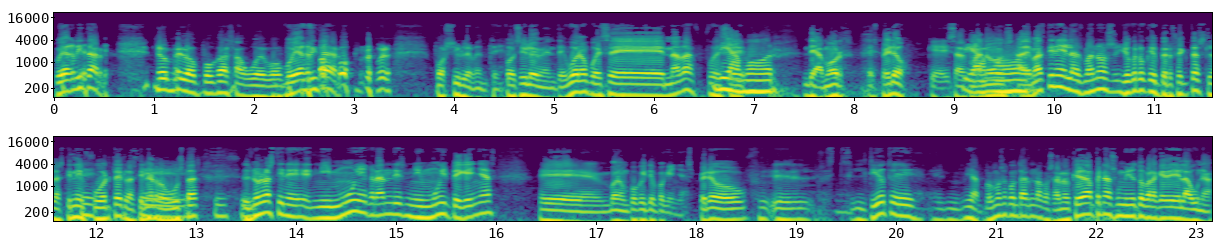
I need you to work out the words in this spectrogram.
Voy a gritar. No me lo pongas a huevo. ¿Voy a gritar? favor. Posiblemente. Posiblemente. Bueno, pues eh, nada. Pues, de eh, amor. de amor, espero. Que esas De manos. amor. Además, tiene las manos, yo creo que perfectas, las tiene Sí, fuertes, las tiene sí, robustas. sí, sí. No las tiene ni muy grandes ni muy pequeñas. Eh, bueno, un poquito pequeñas. Pero el, el tío te. el- mira, vamos a contar una cosa. Nos queda apenas un minuto para que dé la una.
